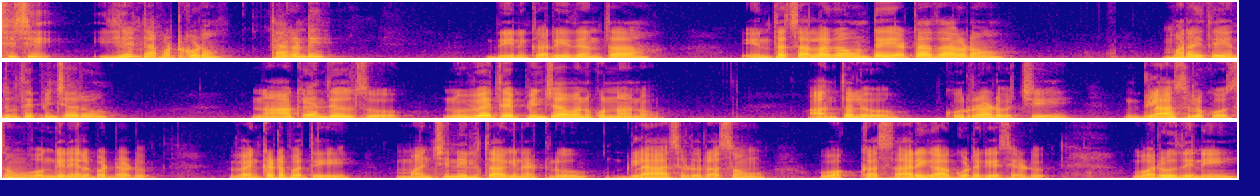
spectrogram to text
చిచి ఏంటా పట్టుకోవడం? తాగండి. దీని ఖరీదెంత? ఇంత చల్లగా ఉంటే ఎట్టా తాగడం? మరైతే ఎందుకు తెప్పించారు? నాకేం తెలుసు నువ్వే తెప్పించావనుకున్నాను. అంతలో కుర్రాడు వచ్చి గ్లాసుల కోసం వంగి నిలబడ్డాడు. వెంకటపతి మంచినీళ్ళు తాగినట్లు గ్లాసుడు రసం ఒక్కసారిగా గుటకేశాడు. వరూదిని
